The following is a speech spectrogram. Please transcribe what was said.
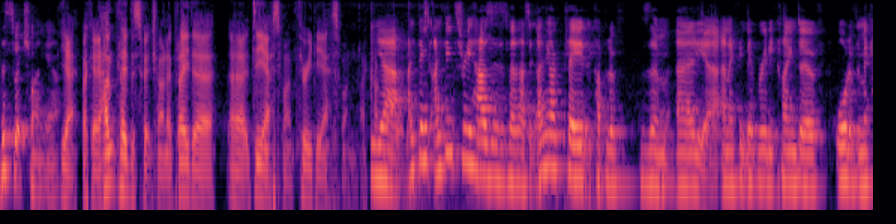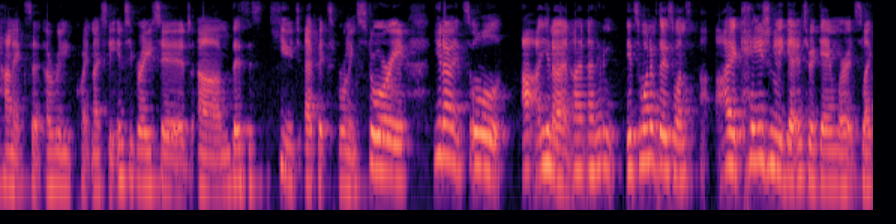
The Switch one? Yeah. Yeah. Okay, I haven't played the Switch one. I played a, a DS one, 3DS one. I can't. yeah remember what that i think i think three houses is fantastic i think i've played a couple of them earlier and i think they've really kind of all of the mechanics are, are really quite nicely integrated um, there's this huge epic sprawling story you know it's all I you know, I, I think it's one of those ones. I occasionally get into a game where it's like,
